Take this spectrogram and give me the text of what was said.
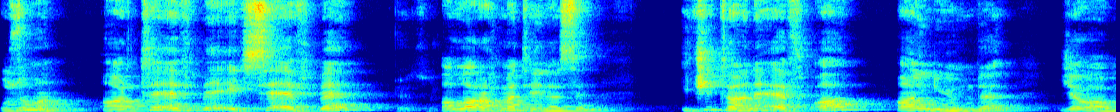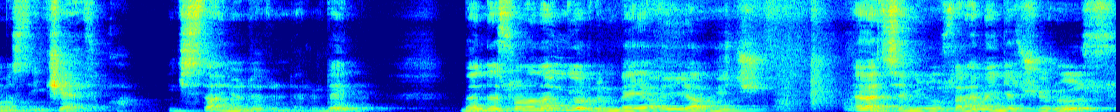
O zaman artı FB eksi FB Allah rahmet eylesin. İki tane FA aynı yönde. Cevabımız 2FA. İkisi de aynı yönde döndürür değil mi? Ben de sonradan gördüm BA'yı ya hiç. Evet sevgili dostlar hemen geçiyoruz.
